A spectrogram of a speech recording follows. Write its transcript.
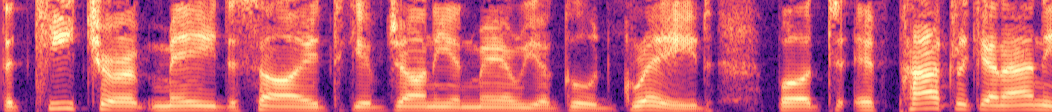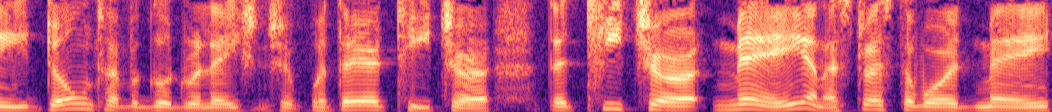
the teacher may decide to give Johnny and Mary a good grade. But if Patrick and Annie don't have a good relationship with their teacher, the teacher may, and I stress the word may,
